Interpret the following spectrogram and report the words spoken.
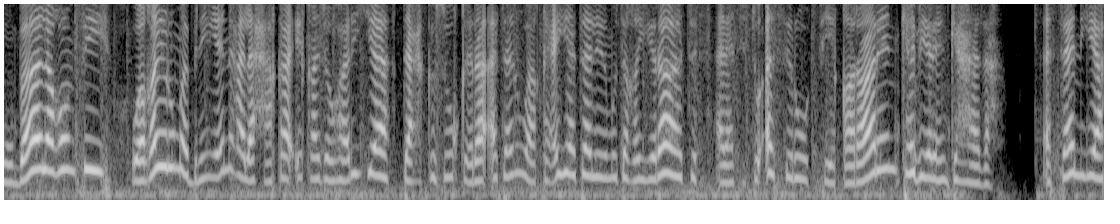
مبالغ فيه وغير مبني على حقائق جوهرية تعكس قراءة واقعية للمتغيرات التي تؤثر في قرار كبير كهذا. الثانية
